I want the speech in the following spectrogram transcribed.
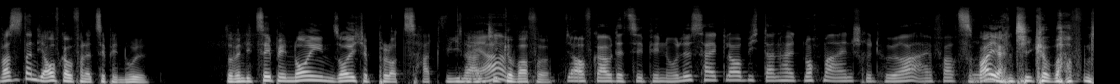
was ist dann die Aufgabe von der CP0? So, wenn die CP9 solche Plots hat wie eine Naja, antike Waffe. Die Aufgabe der CP0 ist halt, glaube ich, dann halt nochmal einen Schritt höher. Einfach. Zwei äh, antike Waffen.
